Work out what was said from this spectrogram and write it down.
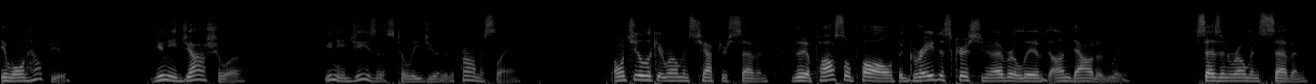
it won't help you. You need Joshua. You need Jesus to lead you into the promised land. I want you to look at Romans chapter 7. The Apostle Paul, the greatest Christian who ever lived, undoubtedly, says in Romans 7,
